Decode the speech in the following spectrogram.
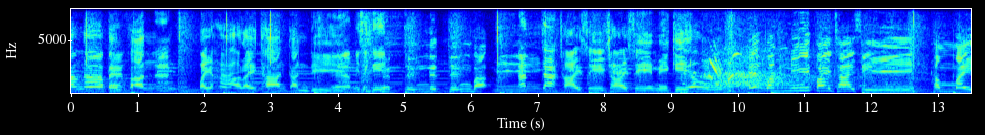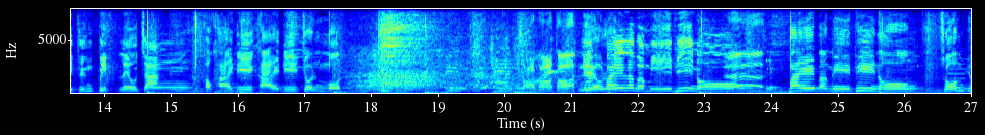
ล้างหน้าแปรงฟัน นะ ไปหาอะไรทานกันดี เออมีสิ่งดี นึกถึงนึกถึงบะหมี่อัดจ้าชายสี่ชายสี่มีเกี๊ยว เอ๊ะวันนี้ไปชายสี่ทำไมถึงปิดเร็วจัง เขาขายดีขายดีจนหมด ต่อต่อต่อเลี้ยวไปรถแล้วบะหมี่พี่โหนเองอไปบะหมี่พี่โหนง โฉมย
